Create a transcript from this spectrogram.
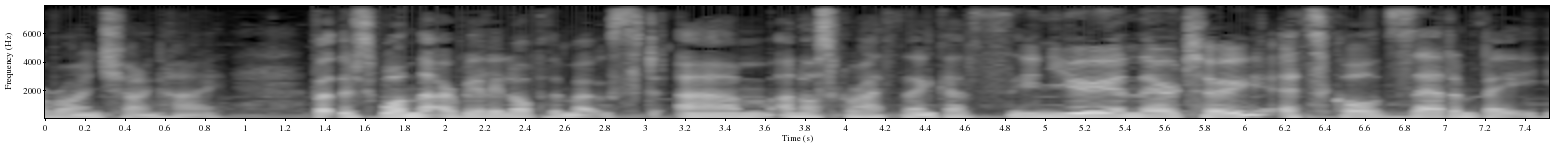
around Shanghai, but there's one that I really love the most. Um, and Oscar, I think I've seen you in there too. It's called Z&B. And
